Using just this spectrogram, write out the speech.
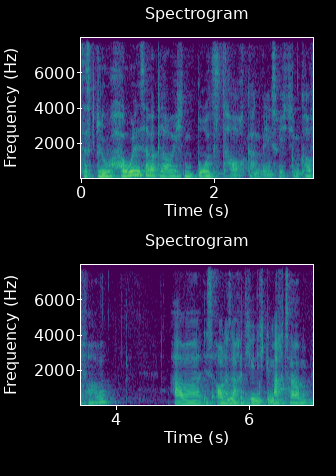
Das Blue Hole ist aber, glaube ich, ein Bootstauchgang, wenn ich es richtig im Kopf habe. Aber ist auch eine Sache, die wir nicht gemacht haben,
